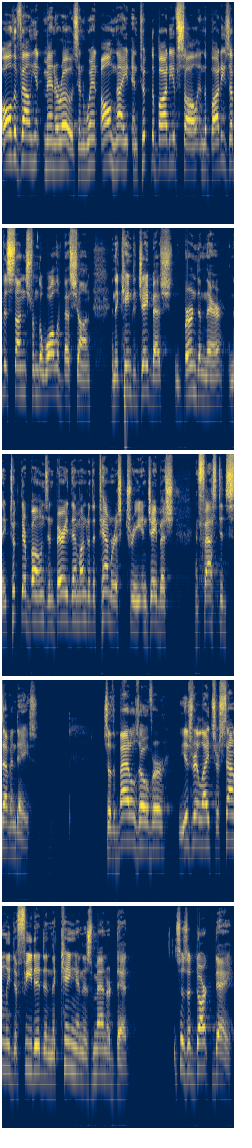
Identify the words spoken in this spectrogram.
all the valiant men arose and went all night and took the body of Saul and the bodies of his sons from the wall of Bethshan. And they came to Jabesh and burned them there. And they took their bones and buried them under the tamarisk tree in Jabesh and fasted seven days. So the battle's over. The Israelites are soundly defeated, and the king and his men are dead. This is a dark day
